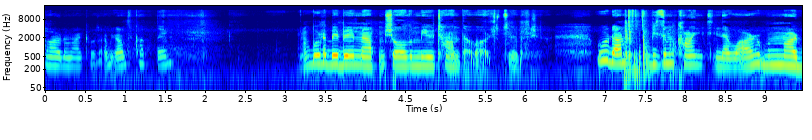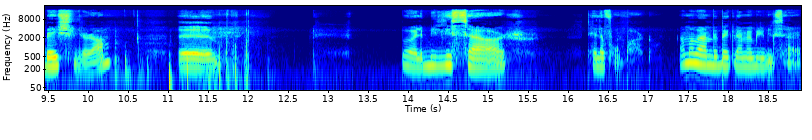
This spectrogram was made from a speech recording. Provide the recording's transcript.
Pardon arkadaşlar birazcık hattayım. Burada bebeğim yapmış olduğum bir çanta var. İçinde Burada bizim kantinde var. Bunlar 5 lira. Ee, böyle bilgisayar. Telefon pardon. Ama ben bebeklerime bilgisayar.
